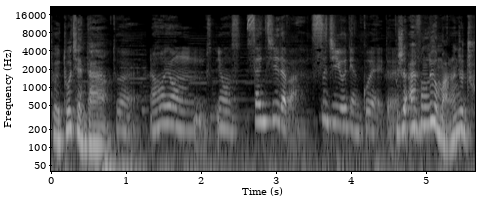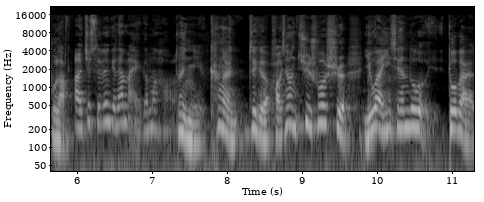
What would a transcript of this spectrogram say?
对，多简单啊！对，然后用用三 G 的吧，四 G 有点贵，对。不是 iPhone 六马上就出了。啊，就随便给他买一个嘛，好了。对你看看这个，好像据说是一万一千多多百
